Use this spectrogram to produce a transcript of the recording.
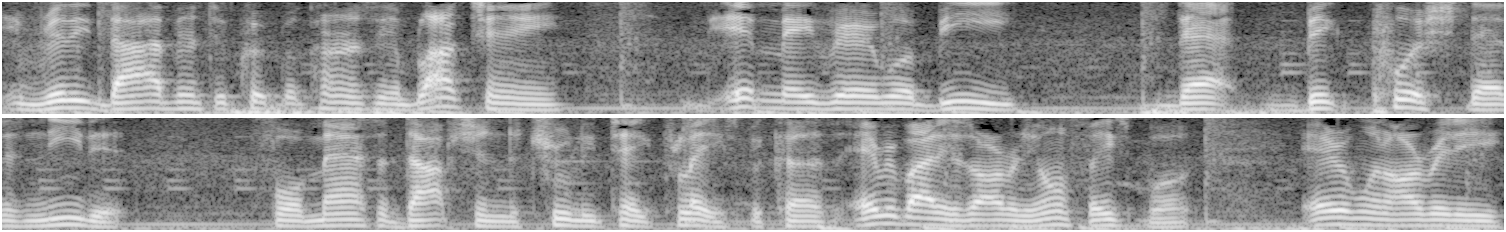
really dive into cryptocurrency and blockchain, it may very well be that big push that is needed for mass adoption to truly take place because everybody is already on Facebook. Everyone already,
